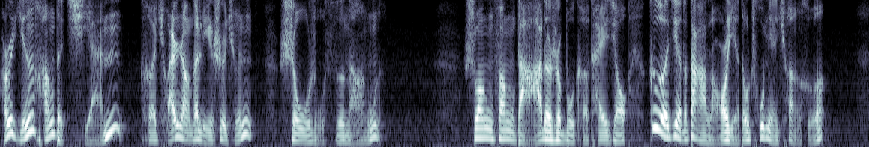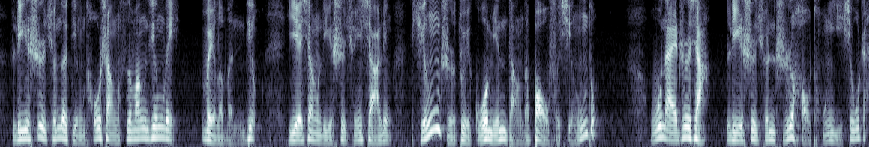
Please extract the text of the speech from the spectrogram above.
而银行的钱可全让他李士群收入私囊了。双方打的是不可开交，各界的大佬也都出面劝和。李士群的顶头上司汪精卫为了稳定，也向李士群下令停止对国民党的报复行动。无奈之下，李士群只好同意休战。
